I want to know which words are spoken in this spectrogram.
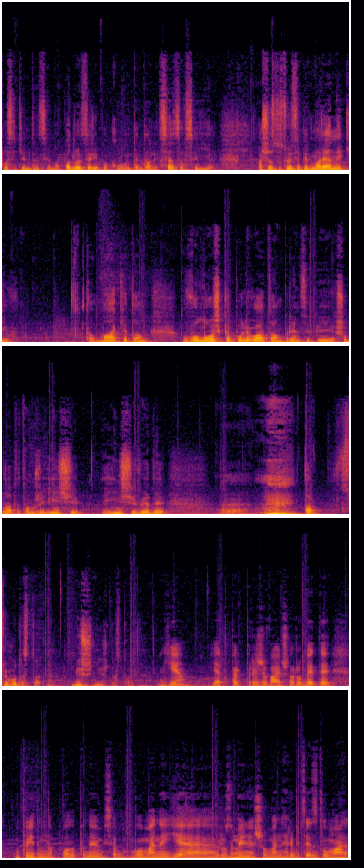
досить інтенсивно. Падалиця ріпаку і так далі. Все це все є. А що стосується підмаренників, там маки, там волошка польова, там, в принципі, якщо брати там вже інші, інші види, е, та всього достатньо, більш ніж достатньо. Є. Я тепер переживаю, що робити. Ми поїдемо на поле, подивимося, бо в мене є розуміння, що в мене гербіцид з двома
